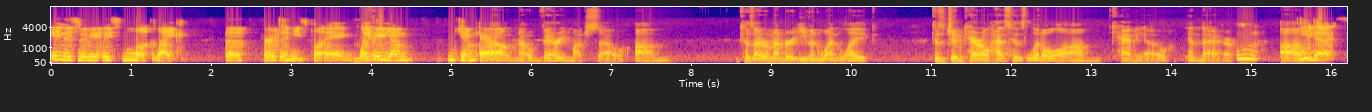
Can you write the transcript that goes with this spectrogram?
in this movie at least look like the person he's playing, like a young Jim Oh Carroll. no, very much so. Um, because I remember even when like, because Jim Carroll has his little um cameo in there. Mhm. Um, he does.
